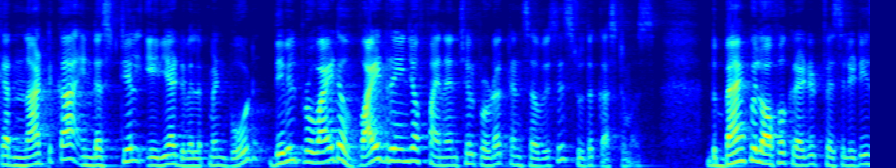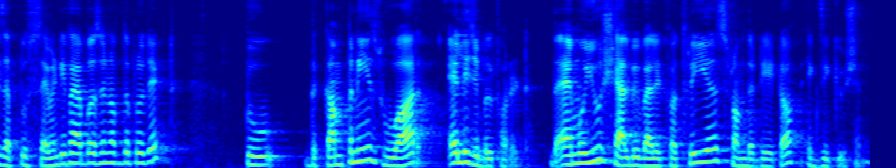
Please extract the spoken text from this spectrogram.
Karnataka Industrial Area Development Board. They will provide a wide range of financial product and services to the customers. The bank will offer credit facilities up to 75% of the project to the companies who are eligible for it. The MOU shall be valid for three years from the date of execution.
